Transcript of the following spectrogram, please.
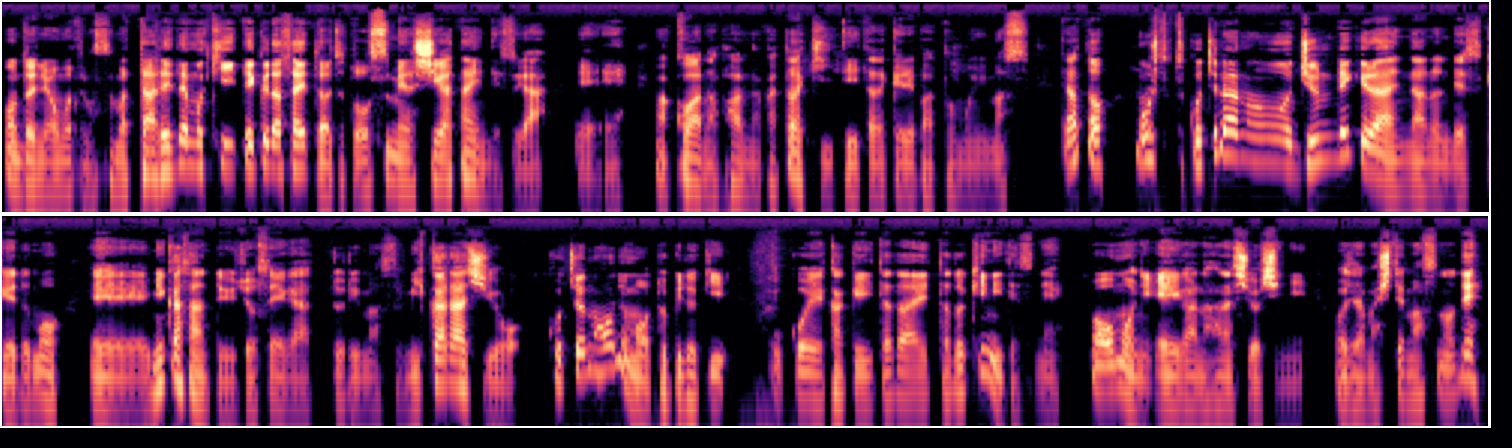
本当に思ってます。まあ、誰でも聞いてくださいとはちょっとお勧めはしがたいんですが、えーまあ、コアなファンの方は聞いていただければと思います。で、あと、もう一つ、こちらの、準レギュラーになるんですけれども、えー、ミカさんという女性がやっております、ミカラジオ。こちらの方でも時々お声かけいただいた時にですね、まあ、主に映画の話をしにお邪魔してますので、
